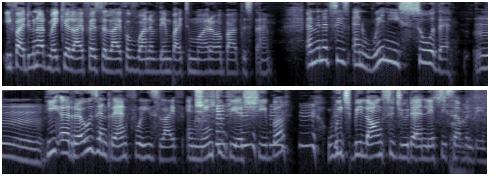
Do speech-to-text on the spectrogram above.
if I do not make your life as the life of one of them by tomorrow about this time. And then it says, And when he saw that, hmm. he arose and ran for his life and went to Beersheba, which belongs to Judah, and left his servant there.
